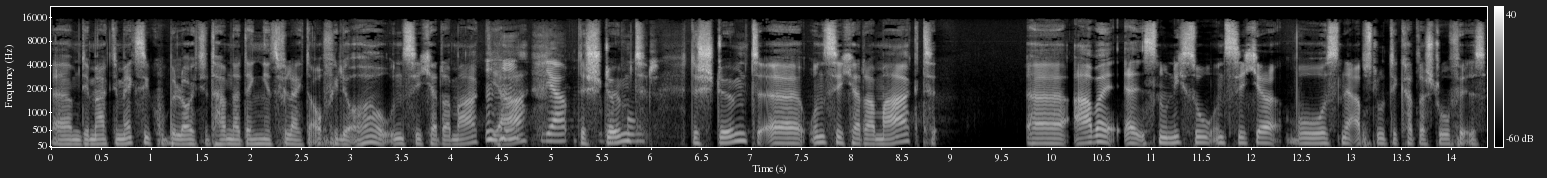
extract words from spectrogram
ähm, den Markt in Mexiko beleuchtet haben. Da denken jetzt vielleicht auch viele, oh, unsicherer Markt. Ja, ja, das stimmt. Das stimmt. Äh, unsicherer Markt. Äh, aber er ist nun nicht so unsicher, wo es eine absolute Katastrophe ist.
